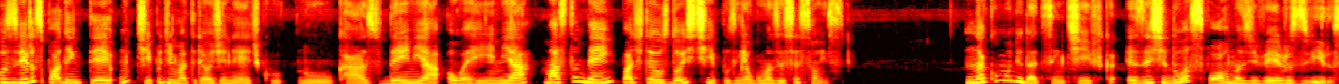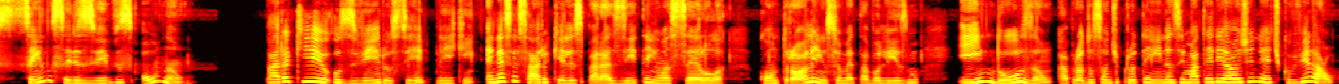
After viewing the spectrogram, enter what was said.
Os vírus podem ter um tipo de material genético, no caso DNA ou RNA, mas também pode ter os dois tipos, em algumas exceções. Na comunidade científica, existem duas formas de ver os vírus, sendo seres vivos ou não. Para que os vírus se repliquem, é necessário que eles parasitem uma célula, controlem o seu metabolismo e induzam a produção de proteínas e material genético viral.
